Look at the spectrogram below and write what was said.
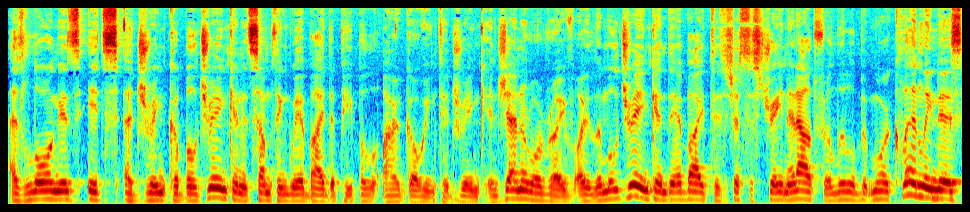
as long as it's a drinkable drink and it's something whereby the people are going to drink in general. Roiv Oilim will drink, and thereby to just to strain it out for a little bit more cleanliness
